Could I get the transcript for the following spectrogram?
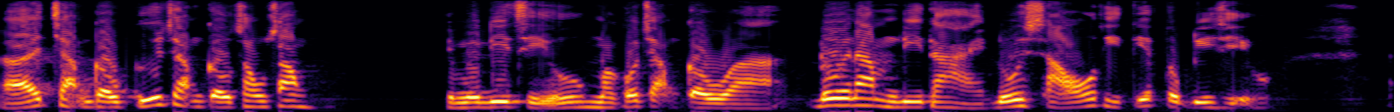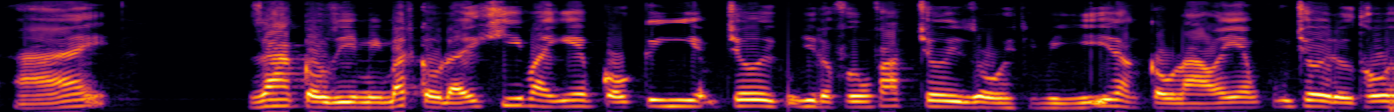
Đấy chạm cầu cứ chạm cầu song song thì mình đi xỉu. Mà có chạm cầu à, đôi năm đi tài đôi sáu thì tiếp tục đi xỉu. Đấy. Ra cầu gì mình bắt cầu đấy. Khi mà anh em có kinh nghiệm chơi cũng như là phương pháp chơi rồi thì mình nghĩ rằng cầu nào anh em cũng chơi được thôi.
